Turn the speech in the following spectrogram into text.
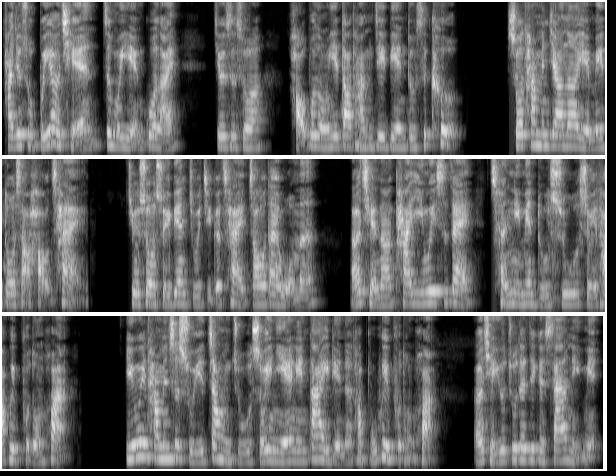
他就说不要钱。这么远过来，就是说好不容易到他们这边都是客，说他们家呢也没多少好菜，就说随便煮几个菜招待我们。而且呢，他因为是在城里面读书，所以他会普通话。因为他们是属于藏族，所以年龄大一点的他不会普通话，而且又住在这个山里面。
